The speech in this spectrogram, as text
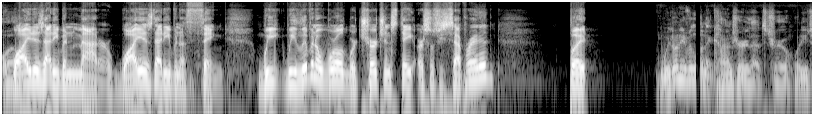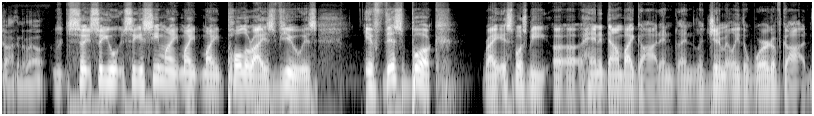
Well, Why does that even matter? Why is that even a thing? We we live in a world where church and state are supposed to be separated, but We don't even live in a country that's true. What are you talking about? so so you so you see my my my polarized view is if this book right is supposed to be uh, uh, handed down by God and and legitimately the word of God,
